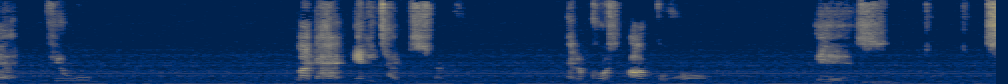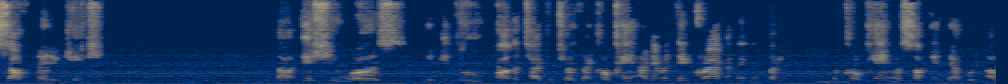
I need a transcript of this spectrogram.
and feel like I had any type of strength. And of course, alcohol is self medication. The issue was if you do other types of drugs like cocaine, I never did crack, I never, but the cocaine was something that would uh,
